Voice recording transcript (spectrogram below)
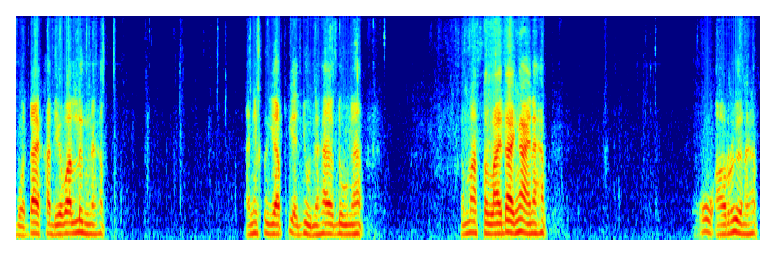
บวชได้คาเดียวว่าลึงนะครับ อันนี้คือยับเปียดอยู่นะครับดูนะครับสามารถสไลด์ได้ง่ายนะครับ โอ้ เอาเรื่องนะครับ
